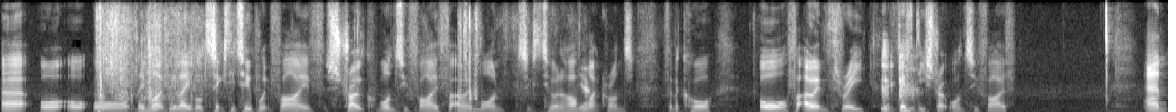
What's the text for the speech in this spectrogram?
Uh, or, or, or, they might be labelled 62.5 stroke 125 for OM1, 62.5 yep. microns for the core, or for OM3, 50 stroke 125. Um,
